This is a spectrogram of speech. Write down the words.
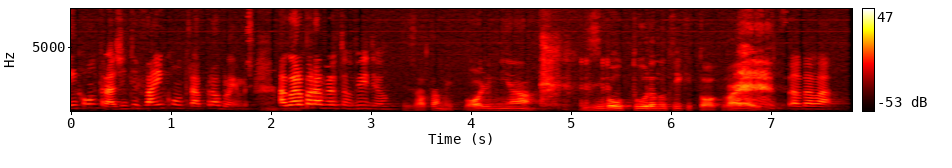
encontrar, a gente vai encontrar problemas. Uhum. Agora para ver o teu vídeo? Exatamente. Olha minha desenvoltura no TikTok. Vai aí. Solta lá.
